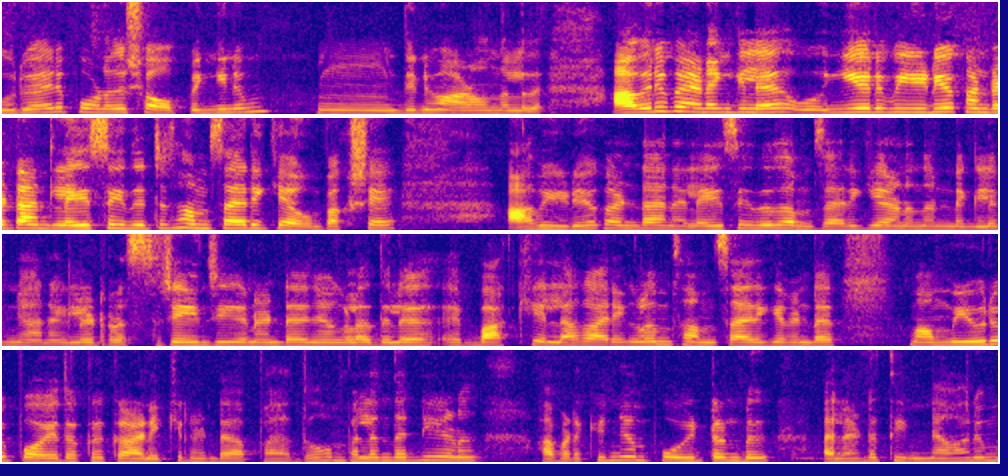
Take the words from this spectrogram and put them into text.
ഗുരുവായൂർ പോണത് ഷോപ്പിങ്ങിനും ഇതിനും ആണോ എന്നുള്ളത്. അവർ വേണമെങ്കിൽ ഈ ഒരു വീഡിയോ കണ്ടിട്ട് അനലൈസ് ചെയ്തിട്ട് സംസാരിക്കാവും. പക്ഷേ ആ വീഡിയോ കണ്ട് അനലൈസ് ചെയ്ത് സംസാരിക്കുകയാണെന്നുണ്ടെങ്കിലും ഞാനതിൽ ഡ്രസ്സ് ചേഞ്ച് ചെയ്യുന്നുണ്ട് ഞങ്ങളതിൽ ബാക്കി എല്ലാ കാര്യങ്ങളും സംസാരിക്കുന്നുണ്ട് മമ്മിയൂർ പോയതൊക്കെ കാണിക്കുന്നുണ്ട്. അപ്പോൾ അതും അമ്പലം തന്നെയാണ്. അവിടേക്കും ഞാൻ പോയിട്ടുണ്ട്. അല്ലാണ്ട് തിന്നാനും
